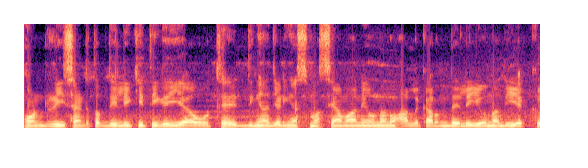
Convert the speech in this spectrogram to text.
ਹੁਣ ਰੀਸੈਂਟ ਤਬਦੀਲੀ ਕੀਤੀ ਗਈ ਹੈ ਉਹ ਉੱਥੇ ਦੀਆਂ ਜਿਹੜੀਆਂ ਸਮੱਸਿਆਵਾਂ ਨੇ ਉਹਨਾਂ ਨੂੰ ਹੱਲ ਕਰਨ ਦੇ ਲਈ ਉਹਨਾਂ ਦੀ ਇੱਕ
